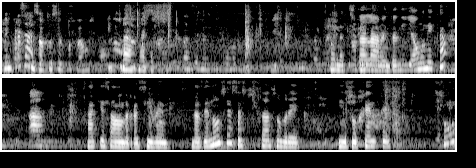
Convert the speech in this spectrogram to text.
¿Me empresa su acusación, por favor? No, Ah, mejor. Bueno, aquí está la ventanilla única. Ah, Aquí está donde reciben las denuncias. Esto está sobre insurgentes sur.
